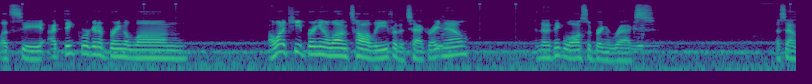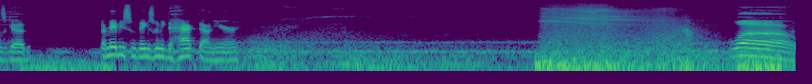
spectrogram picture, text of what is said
Let's see. I think we're going to bring along... I want to keep bringing along Tali for the tech right now. And then I think we'll also bring Wrex. That sounds good. There may be some things we need to hack down here. Whoa.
